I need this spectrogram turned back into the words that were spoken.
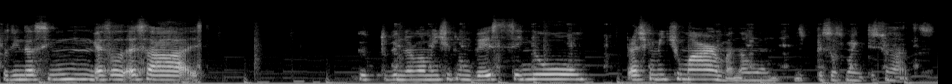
Fazendo assim, essa, essa esse YouTube normalmente não vê sendo praticamente uma arma na mão das pessoas mal intencionadas.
